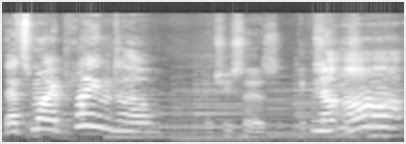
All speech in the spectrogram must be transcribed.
That's my plane, though. And she says, uh,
